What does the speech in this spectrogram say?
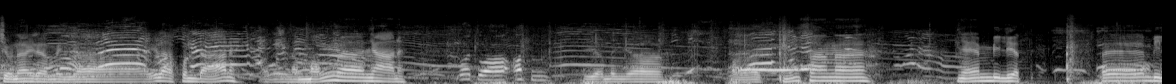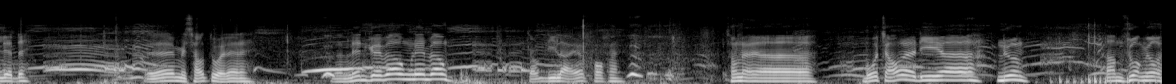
Chiều nay là mình uh, ấy là khuôn đá này là móng uh, nhà này. Cho thì uh, mình uh, Ờ, bảo muốn sang uh, nhà em bị liệt. Đây, em bị liệt đây. Đấy 16 tuổi đây này lên ghế với ông lên với ông. Cháu đi lại rất khó khăn. Xong rồi uh, bố cháu là đi uh, nương làm ruộng rồi.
